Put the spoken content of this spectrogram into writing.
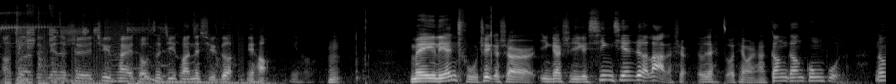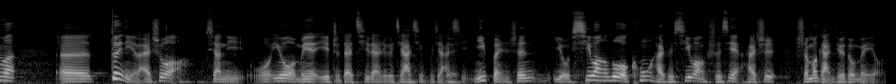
好，坐在对面的是钜派投资集团的许哥，你好。你好，嗯，美联储这个事儿应该是一个新鲜热辣的事儿，对不对？昨天晚上刚刚公布的。那么，呃，对你来说啊，像你我，因为我们也一直在期待这个加息不加息，你本身有希望落空，还是希望实现，还是什么感觉都没有呢？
